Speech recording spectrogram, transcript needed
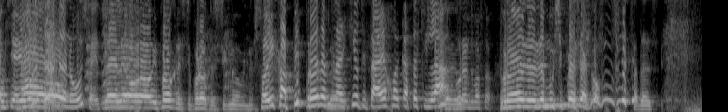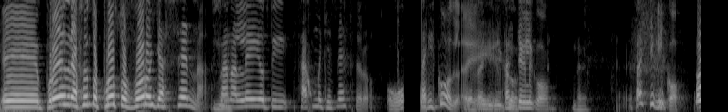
οκ. Μπορούσε ο- να το εννοούσε έτσι. Ναι, λέω η πρόκριση, η πρόκριση, συγγνώμη. ναι. Στο είχα πει πρόεδρε από την αρχή ότι τα έχω 100 κιλά. Μπορεί να το πει αυτό. Πρόεδρε, δεν μου έχει πέσει ακόμα. Φαντάζεσαι. Ε, πρόεδρε, αυτό είναι το πρώτο δώρο για σένα. Σαν να λέει ότι θα έχουμε και δεύτερο. Θα έχει γλυκό δηλαδή. Θα έχει Θα έχει και γλυκό. Ναι. Θα έχει και γλυκό. Α,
